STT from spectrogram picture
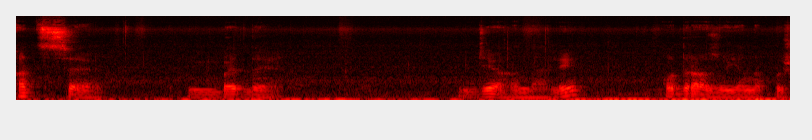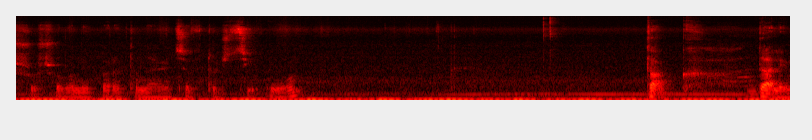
АЦ, БД діагоналі. Одразу я напишу, що вони перетинаються в точці О. Так, далі.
